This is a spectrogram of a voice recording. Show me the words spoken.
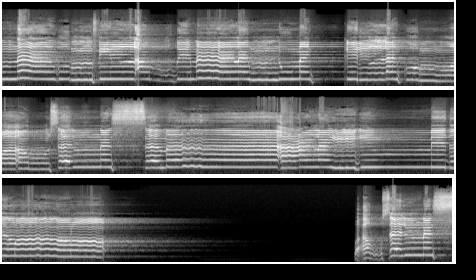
مكناهم في الأرض ما لم نمكن لكم وأرسلنا السماء عليهم مدرارا وأرسلنا السماء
